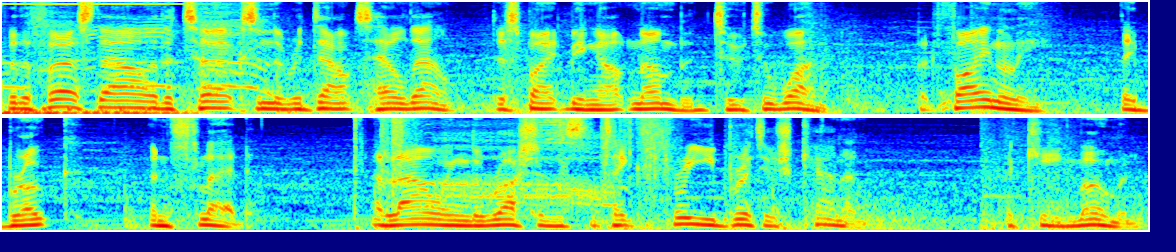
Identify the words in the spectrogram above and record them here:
For the first hour, the Turks and the redoubts held out, despite being outnumbered two to one. But finally, they broke and fled, allowing the Russians to take three British cannon, a key moment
